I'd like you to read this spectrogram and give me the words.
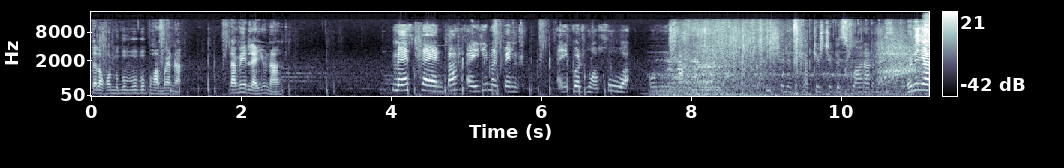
แต่ละคนบุบบุบบุบพร้อมกันอะดาเมจแรงอยู่นะ แมสแพลนปะไอ้ที่มันเป็นไอ้กดหัวคู่อะอ๋อ You should have kept your stupid squad out of my sight. เออนี่ไง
